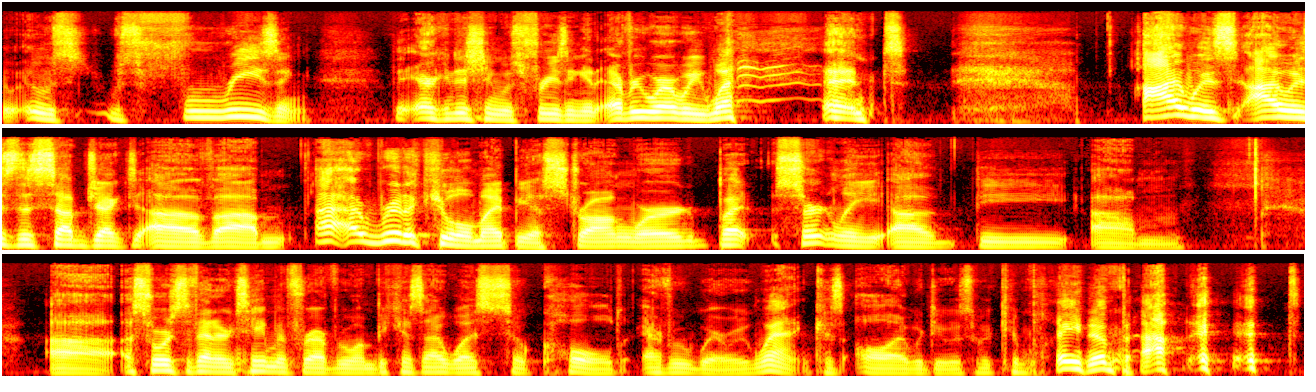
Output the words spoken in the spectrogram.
it was, it was freezing. The air conditioning was freezing, and everywhere we went, I was I was the subject of um, uh, ridicule might be a strong word, but certainly uh, the um, uh, a source of entertainment for everyone because I was so cold everywhere we went because all I would do is would complain about it.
